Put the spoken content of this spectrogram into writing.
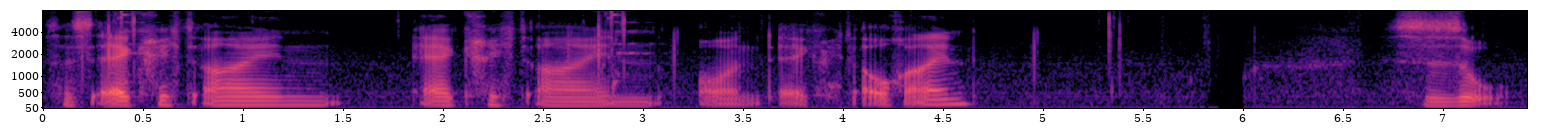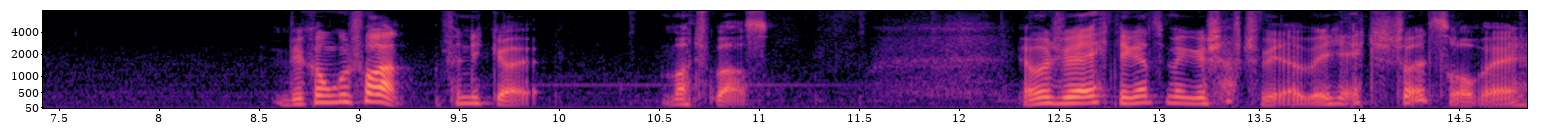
Das heißt, er kriegt ein, Er kriegt ein und er kriegt auch ein. So. Wir kommen gut voran. Finde ich geil. Macht Spaß. Wir haben uns wieder echt eine ganze Menge geschafft wieder. Bin ich echt stolz drauf, ey.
